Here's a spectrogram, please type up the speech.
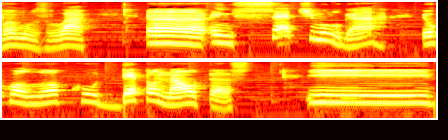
Vamos lá. Uh, em sétimo lugar, eu coloco Detonautas. E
